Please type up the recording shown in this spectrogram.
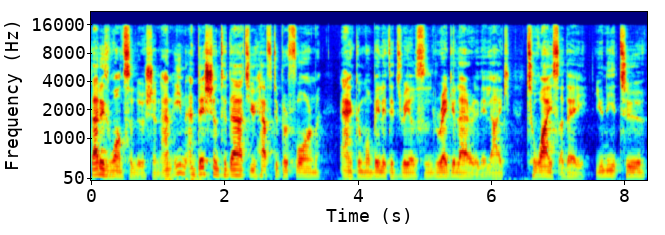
that is one solution. And in addition to that, you have to perform ankle mobility drills regularly, like twice a day. You need to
